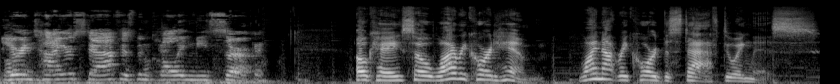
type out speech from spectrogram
your Okay. entire staff has been Okay. calling me sir. Okay. Okay, so why record him? Why not record the staff doing this?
